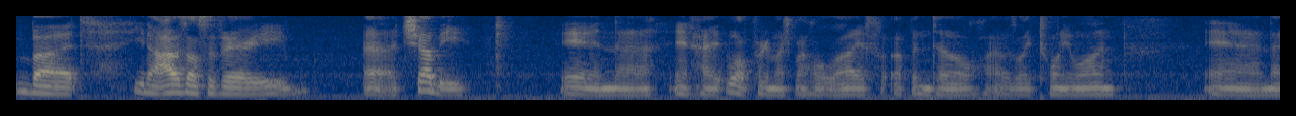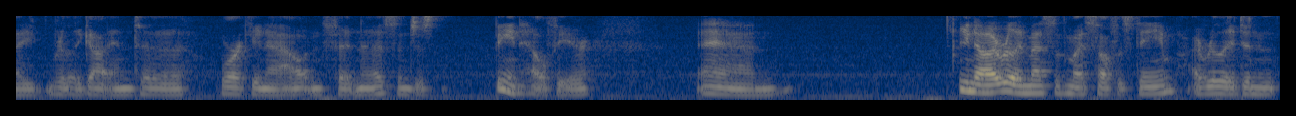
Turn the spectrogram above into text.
But, you know, I was also very uh, chubby in uh, in high well pretty much my whole life up until I was like 21 and I really got into working out and fitness and just being healthier. And, you know, it really messed with my self esteem. I really didn't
